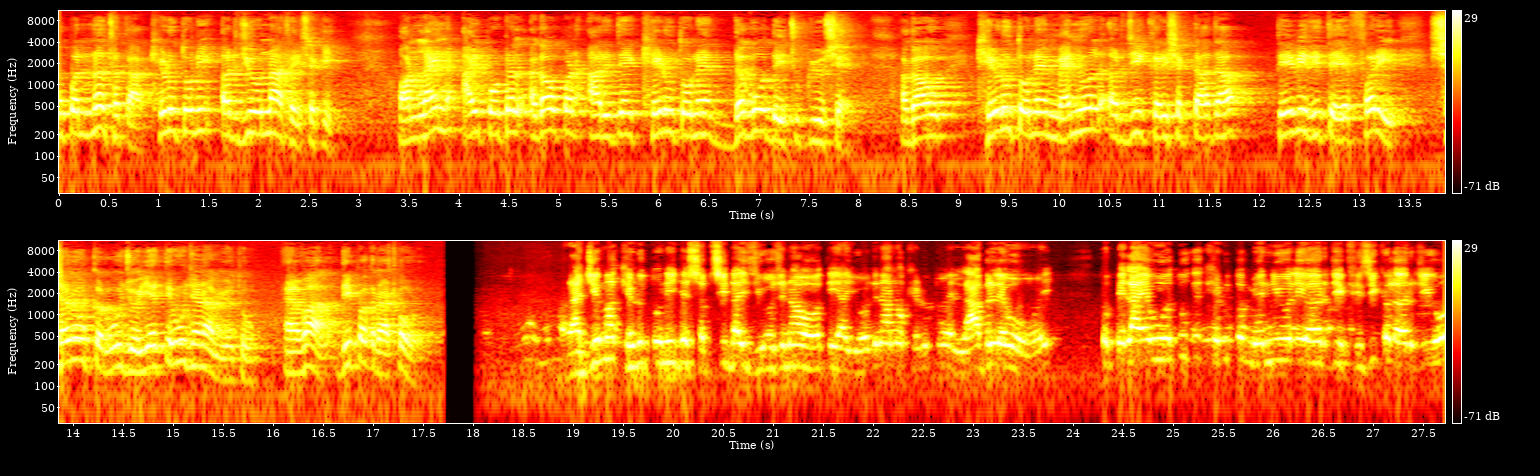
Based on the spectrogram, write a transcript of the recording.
ઓપન ન થતાં ખેડૂતોની અરજીઓ ના થઈ શકી. ઓનલાઈન આઈ પોર્ટલ અગાઉ પણ આ રીતે ખેડૂતોને દગો દઈ ચૂક્યું છે. અગાઉ ખેડૂતોને મેન્યુઅલ અરજી કરી શકતા હતા, તેવી રીતે ફરી શરૂ કરવું જોઈએ તેવું જણાવ્યું હતું. અહેવાલ દીપક રાઠોડ. રાજ્યમાં ખેડૂતોની જે સબસિડાઇઝ યોજનાઓ હતી, આ યોજનાનો ખેડૂતોએ લાભ લેવો હોય, તો પેલા એવું હતું કે ખેડૂતો મેન્યુઅલી અરજી ફિઝિકલ અરજીઓ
